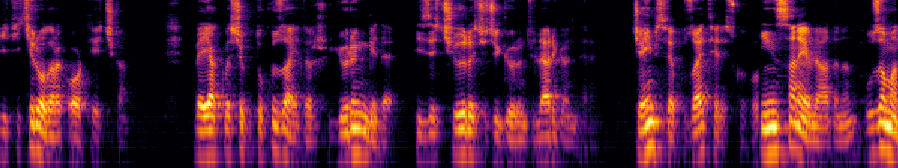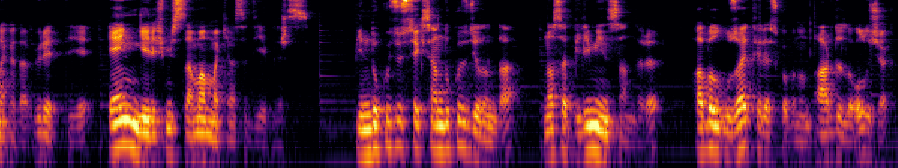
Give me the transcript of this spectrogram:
bir fikir olarak ortaya çıkan ve yaklaşık 9 aydır yörüngede bize çığır açıcı görüntüler gönderen James Webb Uzay Teleskobu, insan evladının bu zamana kadar ürettiği en gelişmiş zaman makinesi diyebiliriz. 1989 yılında NASA bilim insanları Hubble Uzay Teleskobu'nun ardılğı olacak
